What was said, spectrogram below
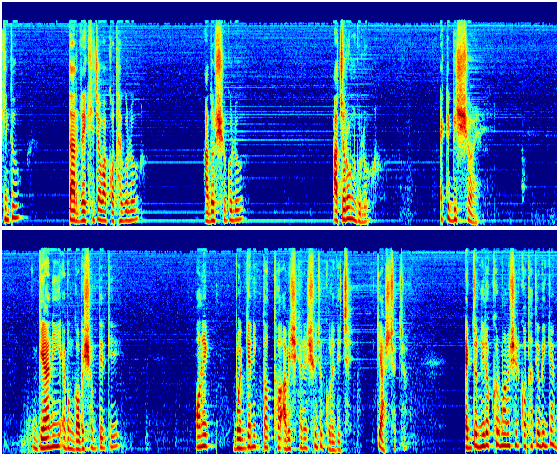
কিন্তু তার রেখে যাওয়া কথাগুলো, আদর্শগুলো, আচরণগুলো একটি বিস্ময়। জ্ঞানী এবং গবেষকদেরকে অনেক বৈজ্ঞানিক তথ্য আবিষ্কারের সুযোগ করে দিচ্ছে। কি আশ্চর্য! একজন নিরক্ষর মানুষের কথাতেও বিজ্ঞান?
